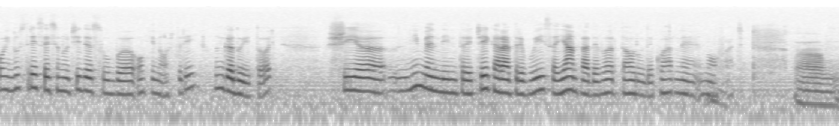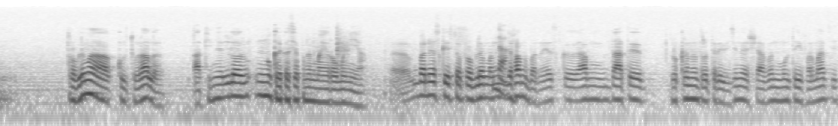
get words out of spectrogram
o industrie se sinucide sub ochii noștri, îngăduitori, și nimeni dintre cei care ar trebui să ia într-adevăr taurul de coarne nu o face. Um, Problema culturală a tinerilor nu cred că se pune numai în România. Uh, bănuiesc că este o problemă, da. de fapt nu bănuiesc, că am date lucrând într-o televiziune și având multe informații,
